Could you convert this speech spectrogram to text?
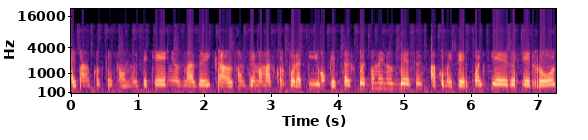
hay bancos que son muy pequeños, más dedicados a un tema más corporativo, que está expuesto menos veces a cometer cualquier error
